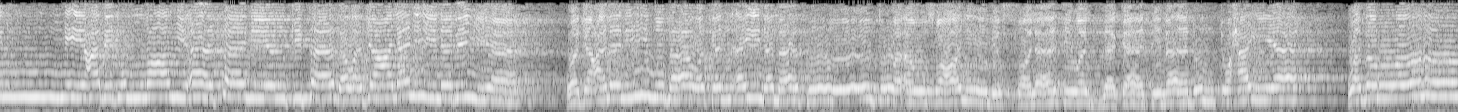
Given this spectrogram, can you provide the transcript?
إني عبد الله آتاني الكتاب وجعلني نبيا. وجعلني مباركا أينما كنت وأوصاني بالصلاة والزكاة ما دمت حيا. وبرا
